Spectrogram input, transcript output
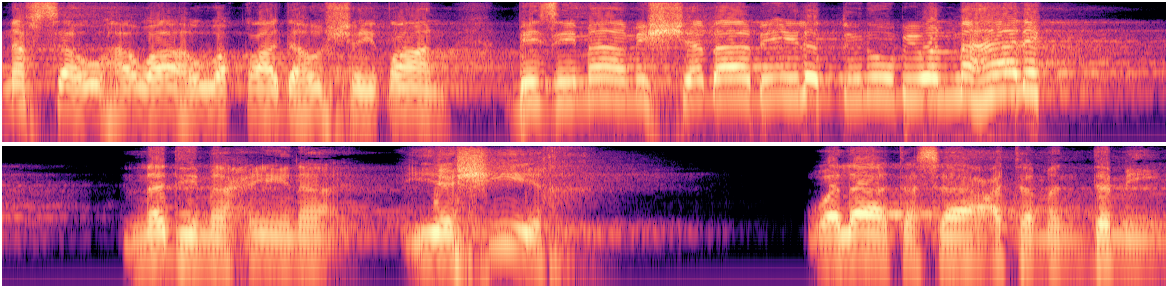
نفسه هواه وقاده الشيطان بزمام الشباب إلى الذنوب والمهالك. ندم حين يشيخ ولا تساعة من دمي.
